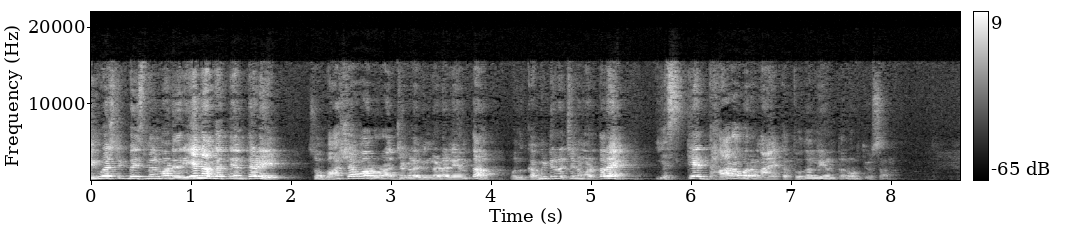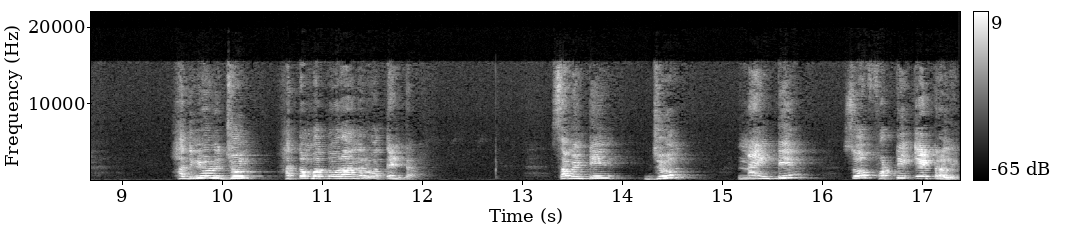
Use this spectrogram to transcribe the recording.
ಲಿಂಗ್ವಿಸ್ಟಿಕ್ ಬೇಸ್ ಮೇಲೆ ಮಾಡಿದ್ರೆ ಏನಾಗುತ್ತೆ ಅಂತ ಹೇಳಿ ಸೊ ಭಾಷಾವಾರು ರಾಜ್ಯಗಳ ವಿಂಗಡಣೆ ಅಂತ ಒಂದು ಕಮಿಟಿ ರಚನೆ ಮಾಡ್ತಾರೆ, ಎಸ್ ಕೆ ಧಾರವರ ನಾಯಕತ್ವದಲ್ಲಿ ಅಂತ ನೋಡ್ತೀವಿ ಸರ್. ಹದಿನೇಳು ಜೂನ್ ಹತ್ತೊಂಬತ್ ನೂರ ನಲವತ್ತೆಂಟು. Seventeen June nineteen so forty eight ರಲ್ಲಿ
